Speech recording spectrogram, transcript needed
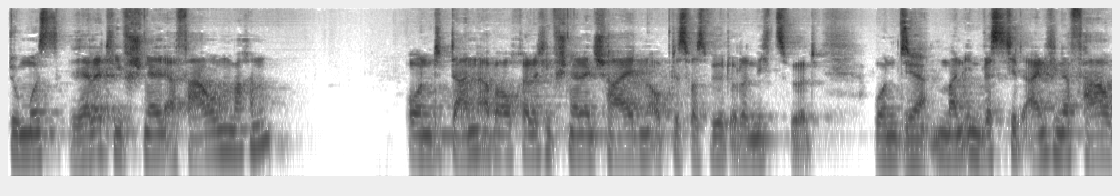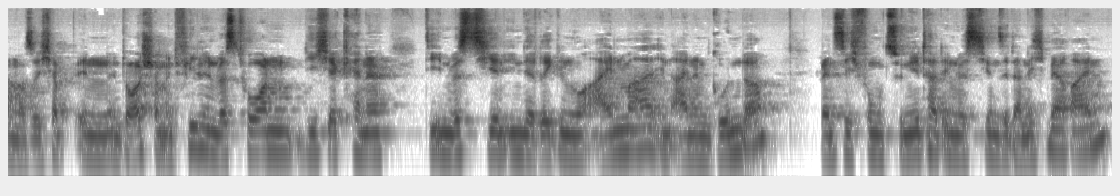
du musst relativ schnell Erfahrungen machen und dann aber auch relativ schnell entscheiden, ob das was wird oder nichts wird. Und ja. man investiert eigentlich in Erfahrung. Also ich habe in, in, Deutschland mit vielen Investoren, die ich hier kenne, die investieren in der Regel nur einmal in einen Gründer. Wenn es nicht funktioniert hat, investieren sie da nicht mehr rein.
